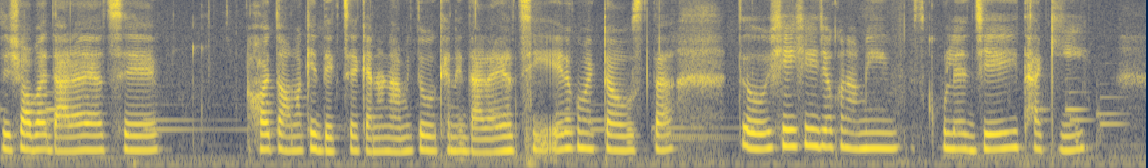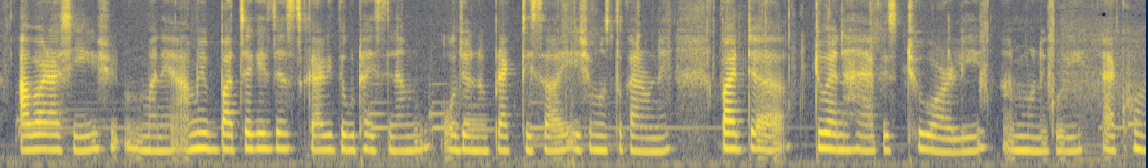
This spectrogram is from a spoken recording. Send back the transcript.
যে সবাই দাঁড়ায় আছে হয়তো আমাকে দেখছে কেননা আমি তো ওখানে দাঁড়ায় আছি, এরকম একটা অবস্থা। তো সেই সেই যখন আমি স্কুলে যেই থাকি, আবার আসি মানে আমি বাচ্চাকে জাস্ট গাড়িতে উঠাইছিলাম, ও জন্য প্র্যাকটিস হয় এই সমস্ত কারণে। But two and half is too early আমি মনে করি। এখন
